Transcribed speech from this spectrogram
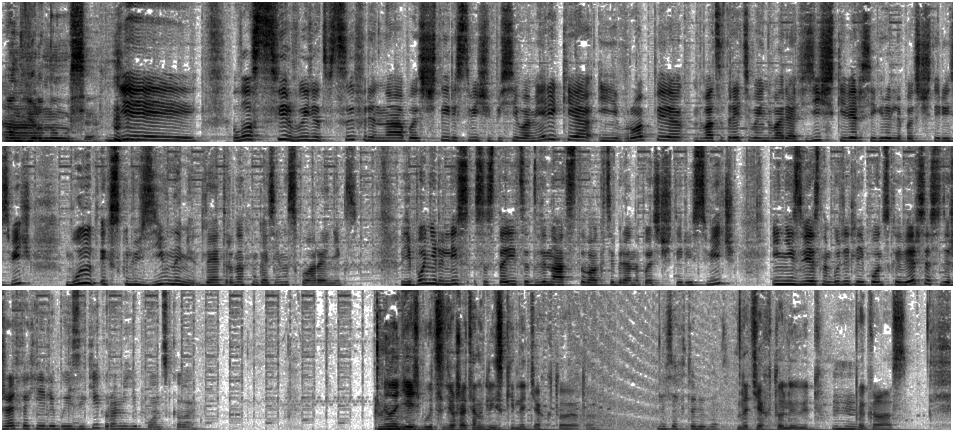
Он а, вернулся. Ей! Lost Sphere выйдет в цифре на PS4, Switch и PC в Америке и Европе 23 января. Физические версии игры для PS4 и Switch будут эксклюзивными для интернет-магазина Square Enix. В Японии релиз состоится 12 октября на PS4 и Switch, и неизвестно, будет ли японская версия содержать какие-либо языки, кроме японского. Ну, надеюсь, будет содержать английский для тех, кто это для тех, кто любит. Для тех, кто любит. Угу. Как раз.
